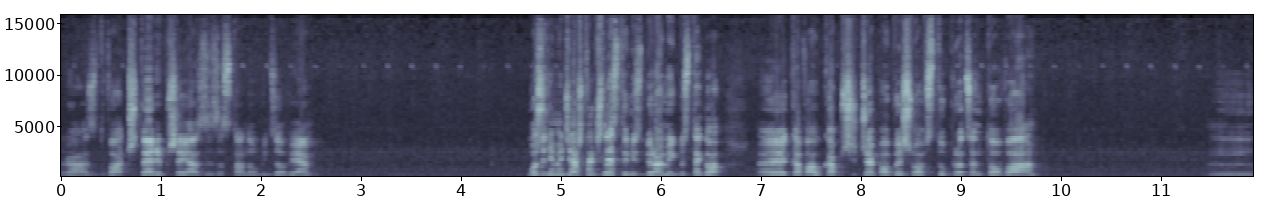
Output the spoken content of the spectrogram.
Raz, dwa, cztery przejazdy zostaną widzowie. Może nie będzie aż tak źle z tymi zbiorami. Jakby z tego e, kawałka przyczepa wyszła w stuprocentowa. Mm,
